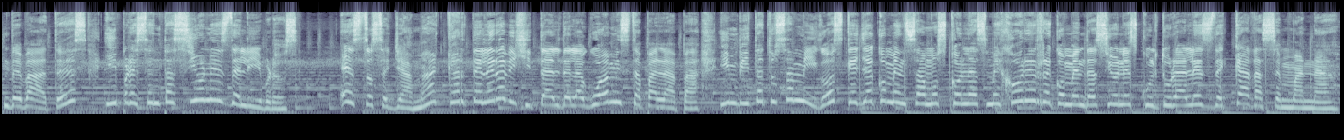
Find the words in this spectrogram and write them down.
debates y presentaciones de libros. Esto se llama Cartelera Digital de la UAM Iztapalapa. Invita a tus amigos que ya comenzamos con las mejores recomendaciones culturales de cada semana.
